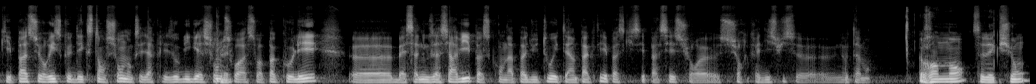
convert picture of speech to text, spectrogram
qui n'ait pas ce risque d'extension, donc c'est-à-dire que les obligations ne soient, soient, pas collées, ben, ça nous a servi parce qu'on n'a pas du tout été impacté par ce qui s'est passé sur, sur Crédit Suisse notamment. Rendement Sélection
